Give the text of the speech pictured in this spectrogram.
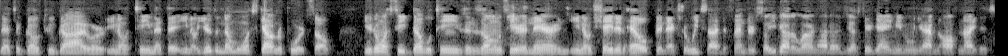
that's a go to guy or you know a team that they you know you're the number one scouting report so you don't see double teams and zones here and there and you know shaded help and extra weak side defenders. So you got to learn how to adjust your game even when you're having an off night. It's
